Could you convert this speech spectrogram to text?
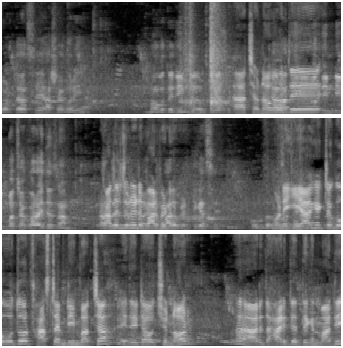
করতে আছে আশা করি নগদে ডিম দিয়ে ঠিক আছে? আচ্ছা নগদে দীর্ঘদিন ডিম বাচ্চা করাইতে চান তাদের জন্য এটা perfect হবে। ঠিক আছে? কবুতরগুলো মানে ইয়াং একটা কবুতর ফার্স্ট টাইম ডিম বাচ্চা। এই যে এটা হচ্ছে নর। হ্যাঁ আর এটা হাড়িতে দেখেন মাদি।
